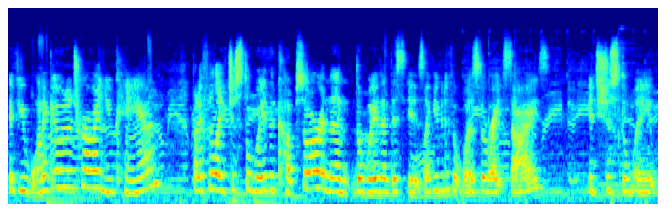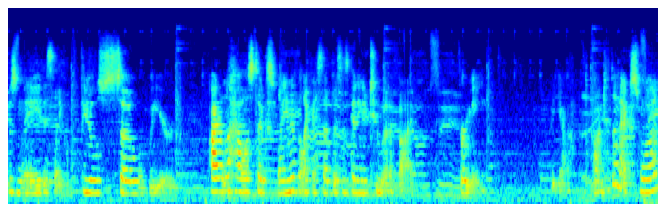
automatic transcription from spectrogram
if you want to give it a try, you can. But I feel like just the way the cups are and then the way that this is, like even if it was the right size, it's just the way it was made is like feels so weird. I don't know how else to explain it, but like I said, this is getting a 2 out of 5 for me. But yeah, on to the next one.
